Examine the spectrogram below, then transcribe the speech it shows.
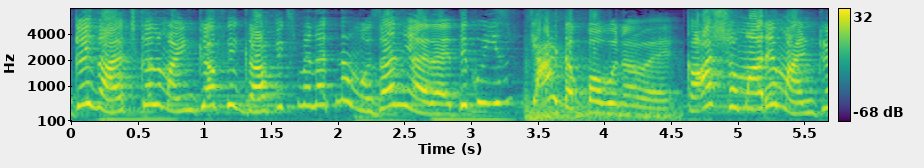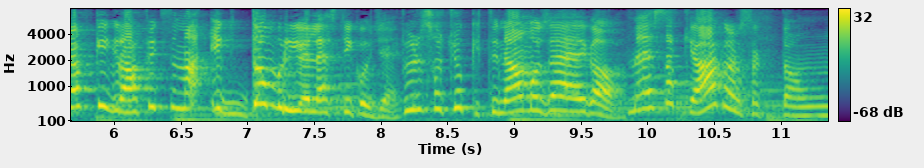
गाइस आजकल माइनक्राफ्ट के ग्राफिक्स में ना इतना मज़ा नहीं आ रहा है। देखो, ये सब क्या डब्बा बना हुआ है? काश हमारे माइनक्राफ्ट की ग्राफिक्स ना एकदम रियलिस्टिक हो जाए। फिर सोचो कितना मज़ा आएगा। मैं ऐसा क्या कर सकता हूँ?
